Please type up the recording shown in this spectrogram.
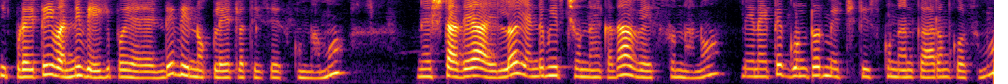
ఇప్పుడైతే ఇవన్నీ వేగిపోయాయండి. దీన్ని ఒక ప్లేట్లో తీసేసుకుందాము. నెక్స్ట్ అదే ఆయిల్లో ఎండుమిర్చి ఉన్నాయి కదా అవి వేస్తున్నాను. నేనైతే గుంటూరు మిర్చి తీసుకున్నాను కారం కోసము.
